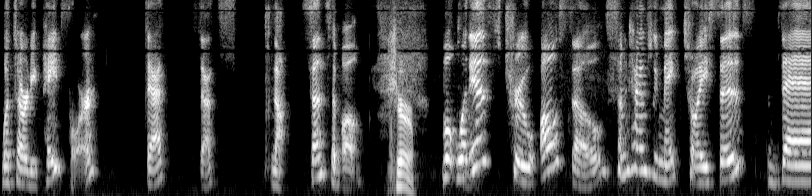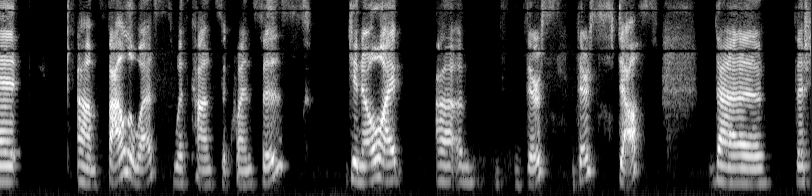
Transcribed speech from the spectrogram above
what's already paid for. That that's not sensible. Sure. But what is true also, sometimes we make choices that um, follow us with consequences. You know, I uh, there's there's stuff the the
